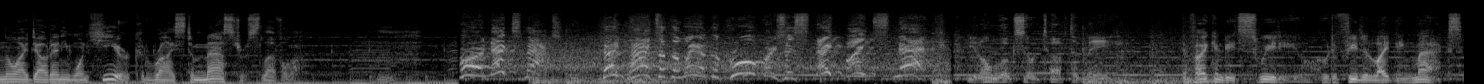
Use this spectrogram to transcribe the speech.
no, I doubt anyone here could rise to Master's level. For our next match, Ben Pats of the Way of the Cruel versus Snakebite Snake! You don't look so tough to me. If I can beat Suiryu, who defeated Lightning Max...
